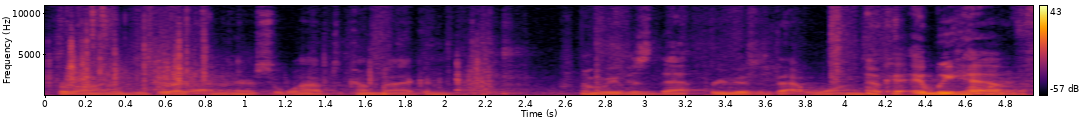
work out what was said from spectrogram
provided the direction there, so we'll have to come back and And revisit that. revisit that one. Okay, and we have,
